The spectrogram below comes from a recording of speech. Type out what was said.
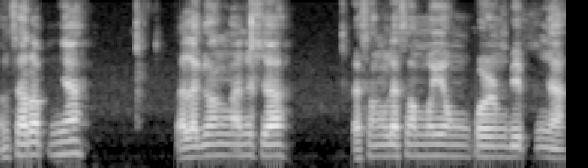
Ang sarap niya. Talagang ano siya, lasang-lasa mo yung corned beef niya.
